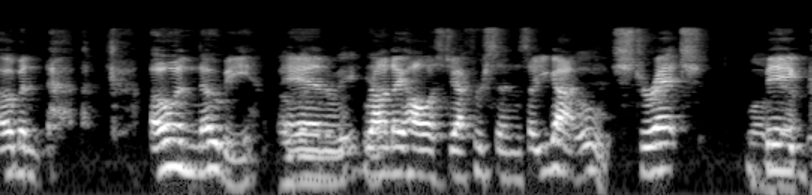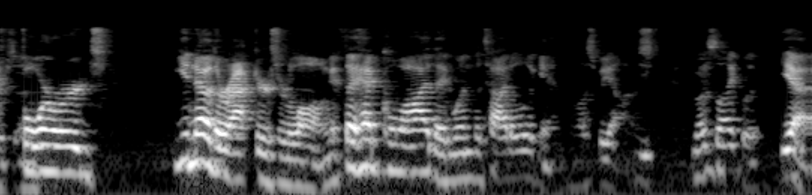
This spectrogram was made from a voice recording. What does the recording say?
Owen, Owen Noby and Noby, yeah. Rondae Hollis Jefferson. So you got Ooh, stretch, well, big Jefferson. forwards. You know the Raptors are long. If they had Kawhi, they'd win the title again. Let's be honest. Most likely. Yeah,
